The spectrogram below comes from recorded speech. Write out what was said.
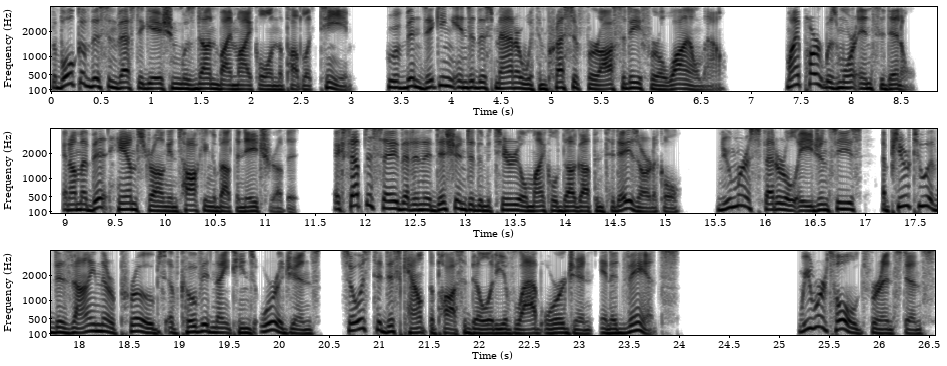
The bulk of this investigation was done by Michael and the public team, who have been digging into this matter with impressive ferocity for a while now. My part was more incidental, and I'm a bit hamstrung in talking about the nature of it, except to say that in addition to the material Michael dug up in today's article, numerous federal agencies appear to have designed their probes of COVID 19's origins so as to discount the possibility of lab origin in advance. We were told, for instance,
